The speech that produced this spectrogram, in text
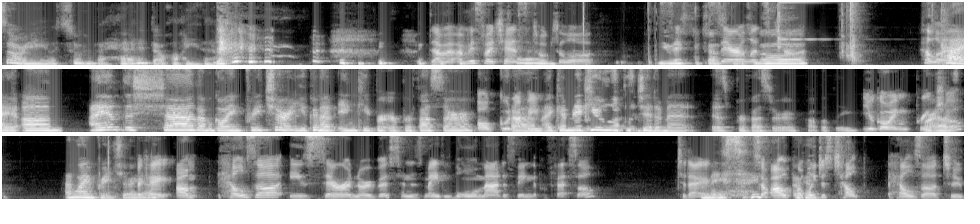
Sorry, I was talking about hair dye. there. damn it, I missed my chance to talk to Law. You Sa- missed your Sarah, let's to Laura. chat. Hello. Hi, um, I am the Shad. I'm going preacher. You can have innkeeper or professor. Oh, good. I Um, mean, I can make you look legitimate as professor, probably. you're going preacher. I'm going preacher. Yeah. Okay. Um, Helza is Cerenovus and has made Law mad as being the professor today. Amazing. So I'll probably Okay. just tell Helza to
